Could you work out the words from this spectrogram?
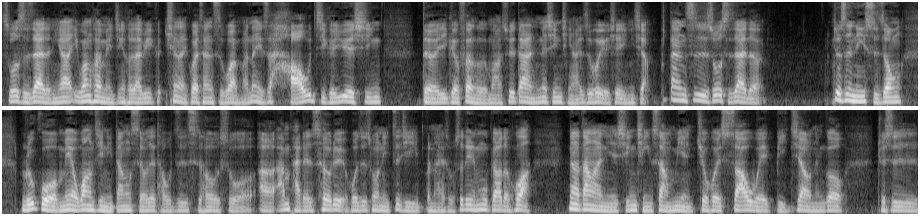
说实在的，你看一万块美金合台币现在也快三十万嘛，那也是好几个月薪。的一个份额嘛，所以当然你的心情还是会有些影响。但是说实在的，就是你始终如果没有忘记你当时候在投资时候所呃安排的策略，或者说你自己本来所设定的目标的话，那当然你的心情上面就会稍微比较能够，就是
